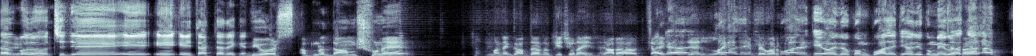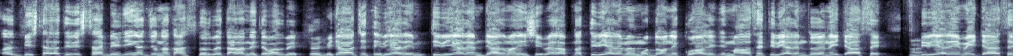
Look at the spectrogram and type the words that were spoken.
তারপরে হচ্ছে যে এই তারটা দেখেন। ভিউয়ার্স আপনার দাম শুনে মানে ঘাবড়ানোর কিছু নাই। যারা চাইছে লাইফ টাইম ব্যবহার করবে। কোয়ালিটি ওইরকম কোয়ালিটি ওইরকম। এগুলো যারা- যারা বিশ টাকা তিরিশ টাকা বিল্ডিং এর জন্য কাজ করবে তারা নিতে পারবে। এটা হচ্ছে তিরিয়ারেম তিরিয়ারেম জার্মানি হিসেবে আপনার তিরিয়ারেম এর মধ্যে অনেক কোয়ালিটির মাল আছে। তিরিয়ারেম ধরেন এইটা আছে। তিরিয়ারেম এইটা আছে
